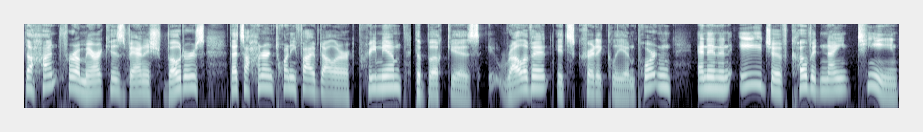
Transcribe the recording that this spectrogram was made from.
The Hunt for America's Vanished Voters. That's a $125 premium. The book is relevant, it's critically important, and in an age of COVID 19,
